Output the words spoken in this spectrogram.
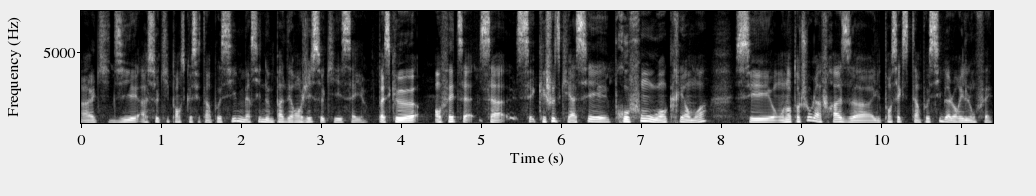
euh, qui dit à ceux qui pensent que c'est impossible, merci de ne pas déranger ceux qui essayent. Parce que, en fait, c'est quelque chose qui est assez profond ou ancré en moi. C'est, on entend toujours la phrase ils pensaient que c'était impossible, alors ils l'ont fait.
